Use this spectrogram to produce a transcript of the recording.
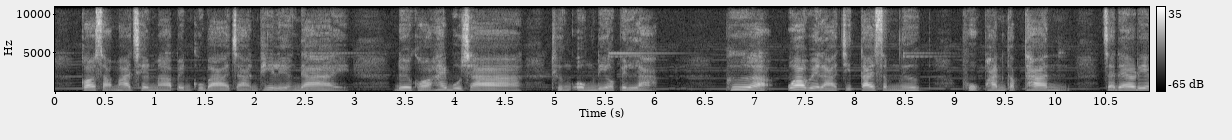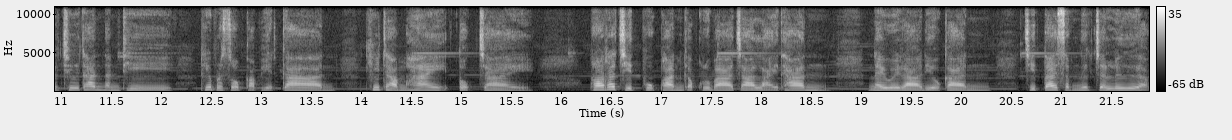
ๆ ก็สามารถเชิญมาเป็นครูบาอาจารย์พี่เลี้ยงได้ โดยขอให้บูชาถึงองค์เดียวเป็นหลัก เพื่อว่าเวลาจิตใต้สำนึก ผูกพันกับท่าน จะได้เรียกชื่อท่านทันที ที่ประสบกับเหตุการณ์ ที่ทำให้ตกใจ เพราะถ้าจิตผูกพันกับครูบาอาจารย์หลายท่าน ในเวลาเดียวกัน จิตใต้สำนึกจะเลือก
